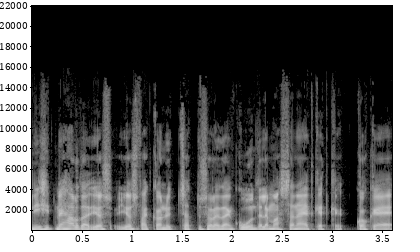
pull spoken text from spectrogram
Niin sitten me halutaan, jos, jos vaikka on nyt sattuisi jotain kuuntelemassa näitä, ketkä kokee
